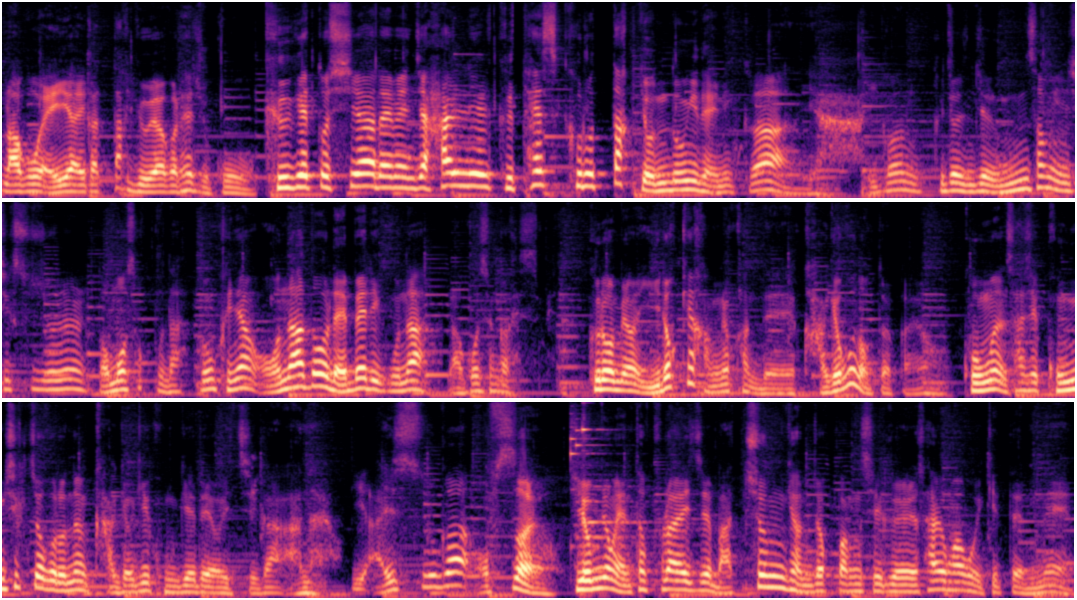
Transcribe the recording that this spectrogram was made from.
라고 AI가 딱 요약을 해주고, 그게 또 CRM에 이제 할 일 그 태스크로 딱 연동이 되니까, 야, 이건 그저 이제 음성 인식 수준을 넘어섰구나. 그건 그냥 어나더 레벨이구나. 라고 생각했습니다. 그러면 이렇게 강력한데 가격은 어떨까요? 공은 사실 공식적으로는 가격이 공개되어 있지가 않아요. 이 알 수가 없어요. 기업용 엔터프라이즈 맞춤 견적 방식을 사용하고 있기 때문에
